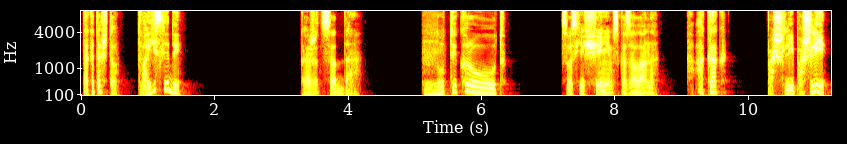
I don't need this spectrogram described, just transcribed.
Так это что, твои следы? Кажется, да. «Ну ты крут!» С восхищением сказала она. «А как?» «Пошли, пошли!»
